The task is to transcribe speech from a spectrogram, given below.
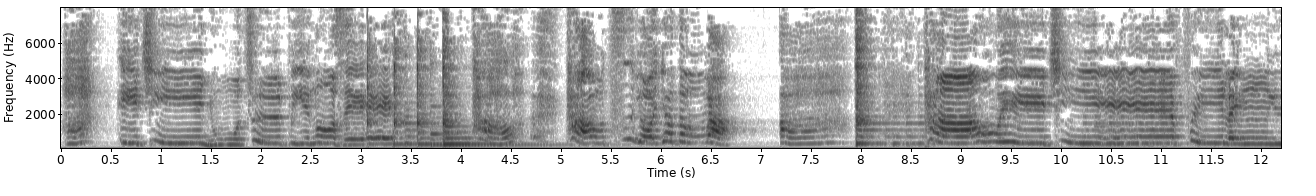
啊！一见女子比我帅，讨讨只要一头啊啊！讨一见飞灵雨。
